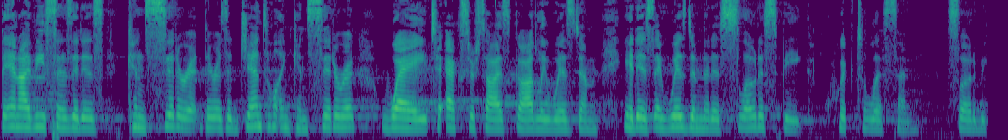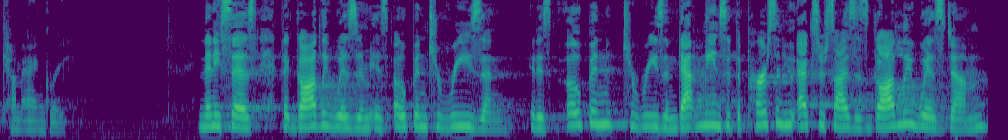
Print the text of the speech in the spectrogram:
The NIV says it is considerate. There is a gentle and considerate way to exercise godly wisdom. It is a wisdom that is slow to speak, quick to listen, slow to become angry. And then he says that godly wisdom is open to reason. It is open to reason. That means that the person who exercises godly wisdom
